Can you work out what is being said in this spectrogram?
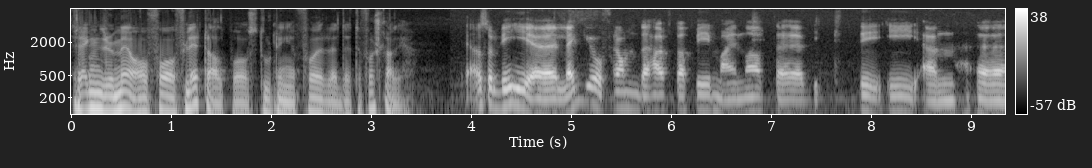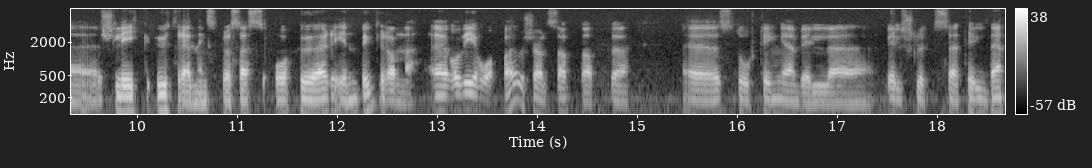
Regner du med å få flertall på Stortinget for dette forslaget? Ja, altså Vi legger jo fram det her for at vi mener at det er viktig i en eh, slik utredningsprosess å høre innbyggerne. Eh, og vi håper jo selvsagt at eh, Stortinget vil, vil slutte seg til det.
